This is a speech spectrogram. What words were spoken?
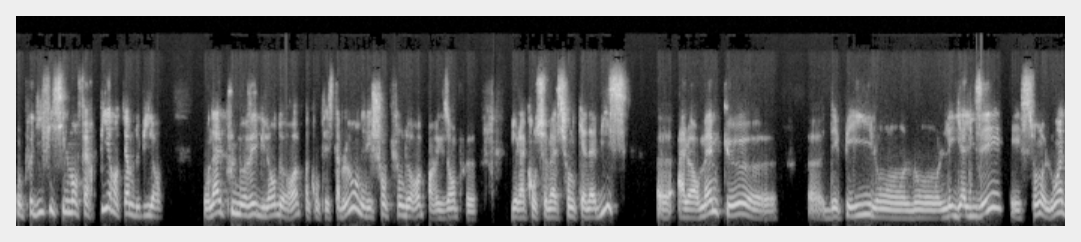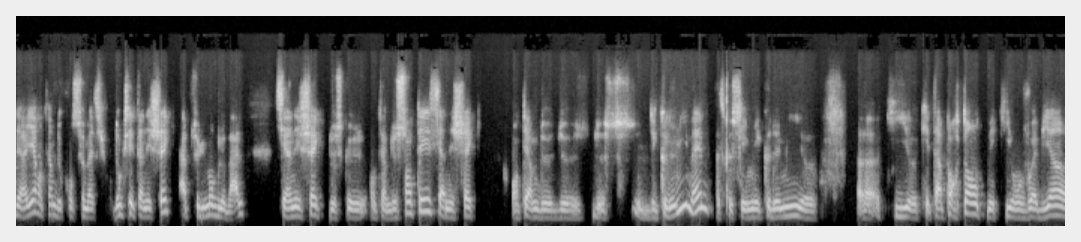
On peut difficilement faire pire en termes de bilan. On a le plus mauvais bilan d'Europe, incontestablement. On est les champions d'Europe, par exemple, de la consommation de cannabis, euh, alors même que euh, euh, des pays l'ont légalisé et sont loin derrière en termes de consommation. Donc, c'est un échec absolument global. C'est un échec de ce que, en termes de santé, c'est un échec en termes d'économie même, parce que c'est une économie euh, euh, qui, euh, qui est importante, mais qui, on voit bien,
